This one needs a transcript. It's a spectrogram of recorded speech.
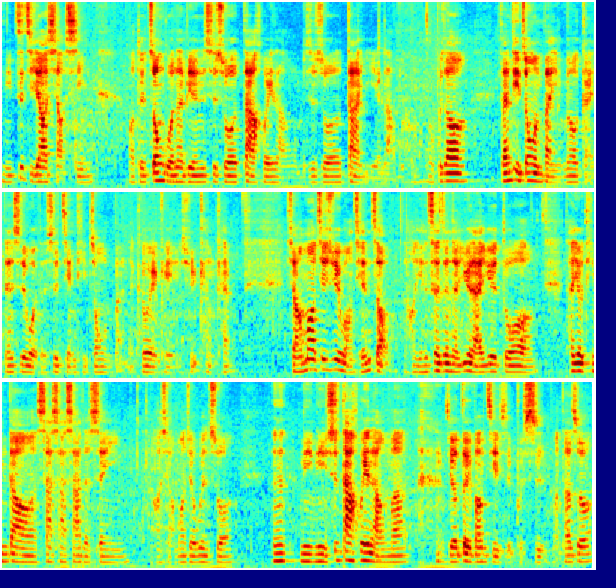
你自己要小心哦。对，中国那边是说大灰狼，我们是说大野狼。我不知道繁体中文版有没有改，但是我的是简体中文版的，各位可以去看看。小红帽继续往前走，然后颜色真的越来越多哦。他又听到沙沙沙的声音，然后小红帽就问说。嗯，你你是大灰狼吗？就对方其实不是啊，他说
